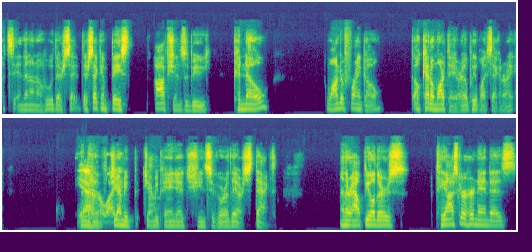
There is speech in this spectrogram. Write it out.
Let's see, and then I don't know who their se- their second base options would be Cano, Wander Franco, oh Ketel Marte, right? He'll play second, right? Yeah, they I don't know why. Jeremy Jeremy Pena, Jean Segura, they are stacked. And their outfielders, Teoscar Hernandez,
